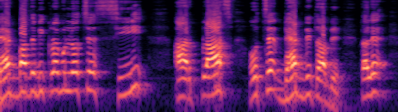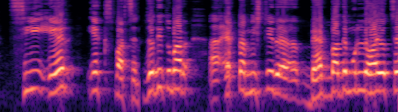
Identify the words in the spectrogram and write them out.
ভ্যাট বাদে বিক্রয় মূল্য হচ্ছে সি আর প্লাস হচ্ছে ভ্যাট দিতে হবে। তাহলে সি এর এক্স পার্সেন্ট যদি তোমার একটা মিষ্টির ভ্যাট বাদে মূল্য হয় হচ্ছে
